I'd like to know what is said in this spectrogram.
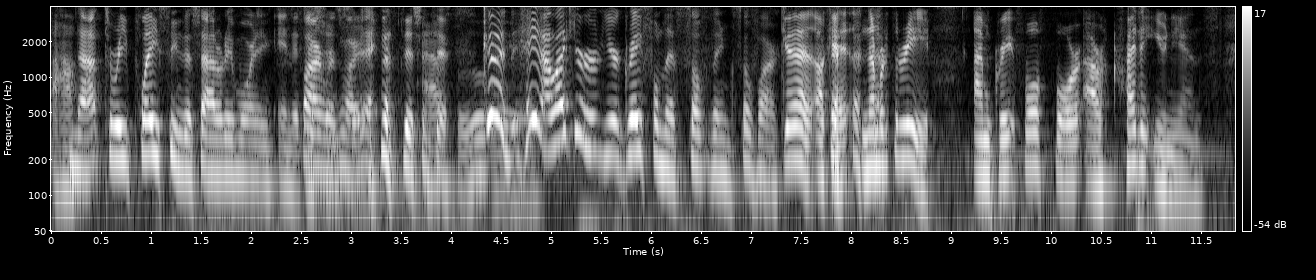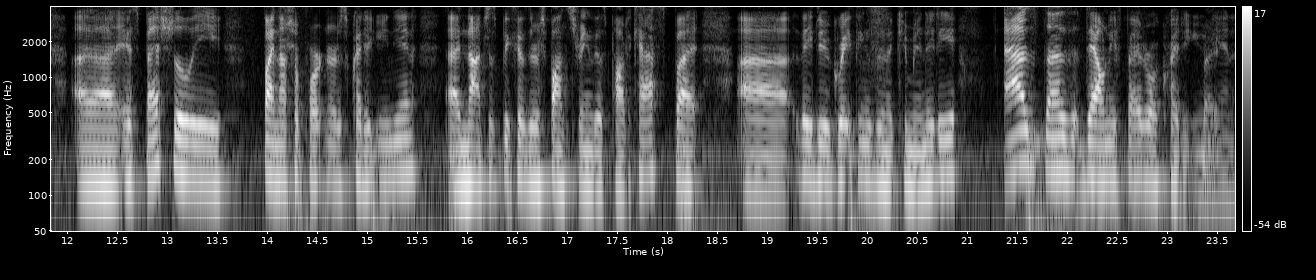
Uh-huh. not to replacing the Saturday morning farmers market. In addition to, good. Hey, I like your your gratefulness so thing so far. Good. Okay. Number three, I'm grateful for our credit unions, uh, especially Financial Partners Credit Union, uh, not just because they're sponsoring this podcast, but uh, they do great things in the community, as does Downey Federal Credit Union.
